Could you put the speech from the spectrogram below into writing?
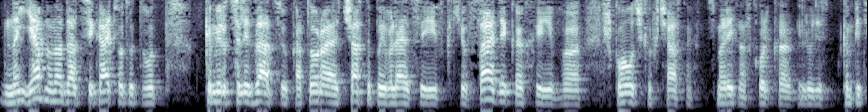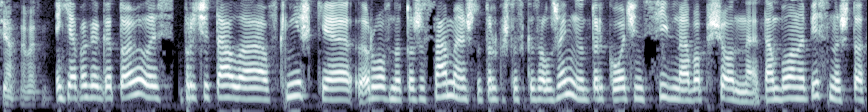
явно надо отсекать вот эту вот коммерциализацию, которая часто появляется и в каких-то садиках, и в школочках частных. Смотреть, насколько люди компетентны в этом. Я пока готовилась, прочитала в книжке ровно то же самое, что только что сказал Женя, но только очень сильно обобщенное. Там было написано, что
